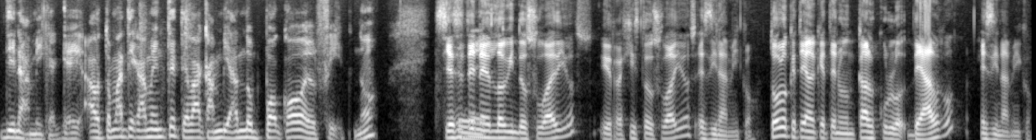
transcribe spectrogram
dinámica que automáticamente te va cambiando un poco el feed, ¿no? Si ese eh, login de usuarios y registro de usuarios, es dinámico. Todo lo que tenga que tener un cálculo de algo es dinámico.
